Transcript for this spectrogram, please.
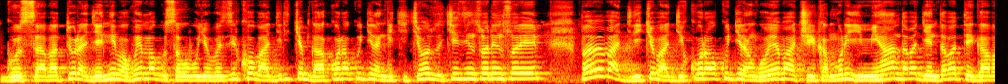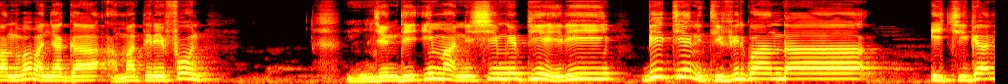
Gusa abaturage ntibahwema gusaba ubuyobozi ko bagira icyo bwakora kugira ngo iki kibazo cy'izi nsorensore babe bagira icyo bagikoraho kugira ngo babe bacika muri iyi mihanda bagenda batega abantu babanyaga amatelefone njye imana ishimwe Pierre BTN TV Rwanda i Kigali.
